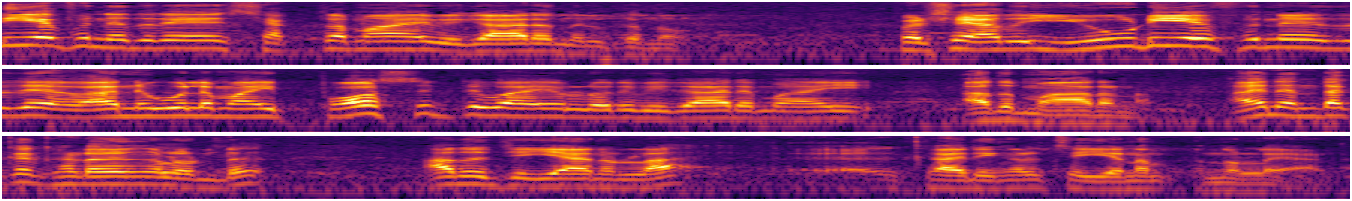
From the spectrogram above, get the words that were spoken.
ഡി എഫിനെതിരെ ശക്തമായ വികാരം നിൽക്കുന്നു. പക്ഷേ അത് യു ഡി എഫിനെതിരെ അനുകൂലമായി പോസിറ്റീവായുള്ള ഒരു വികാരമായി അത് മാറണം. അതിന് എന്തൊക്കെ ഘടകങ്ങളുണ്ട് അത് ചെയ്യാനുള്ള കാര്യങ്ങൾ ചെയ്യണം എന്നുള്ളതാണ്.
